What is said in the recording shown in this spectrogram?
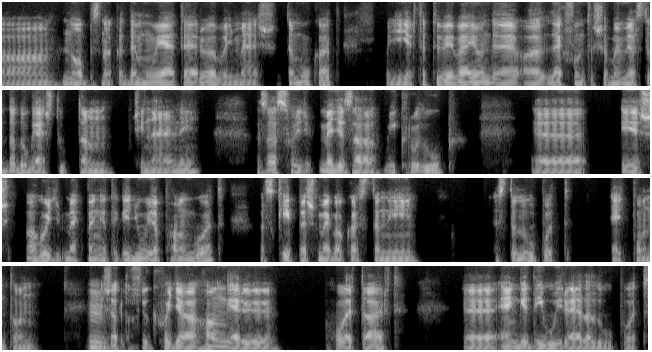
a Nobs-nak a demóját erről, vagy más demókat, hogy értetővé váljon, de a legfontosabb, amivel ezt a dadogást tudtam csinálni, az az, hogy megy ez a mikroloop, e, és ahogy megpengetek egy újabb hangot, az képes megakasztani ezt a loopot egy ponton. Mm. És attól függ, hogy a hangerő hol tart, engedi újra el a loopot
